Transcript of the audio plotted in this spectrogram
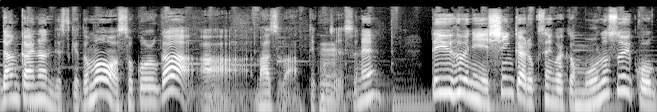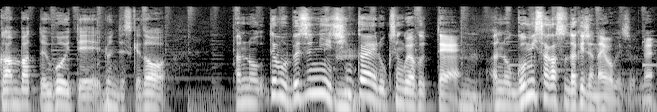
段階なんですけどもそこがあーまずはってことですね、っていうふうに深海6500はものすごいこう頑張って動いてるんですけど。あのでも別に深海6500って、うん。あのゴミ探すだけじゃないわけですよね。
